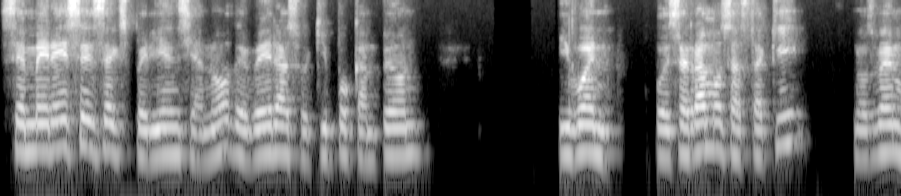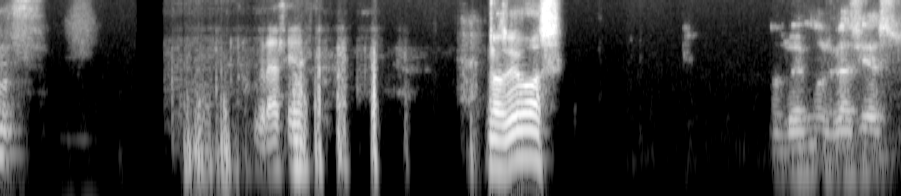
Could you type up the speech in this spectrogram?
se merece esa experiencia, ¿no? De ver a su equipo campeón. Y bueno, pues cerramos hasta aquí. Nos vemos. Gracias. Nos vemos. Nos vemos, gracias.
